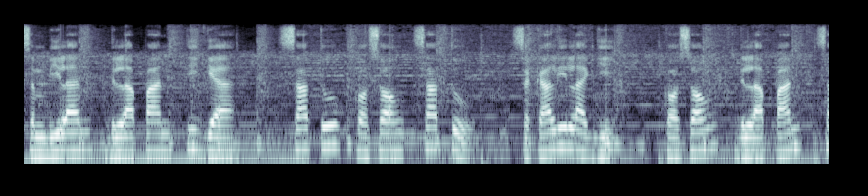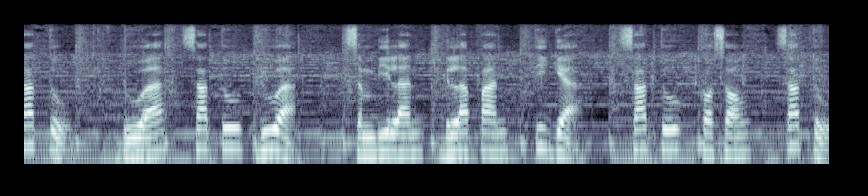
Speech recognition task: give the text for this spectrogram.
983 101. Sekali lagi, 081 212 983 101.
